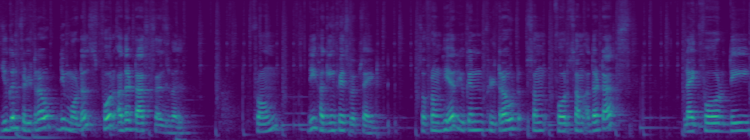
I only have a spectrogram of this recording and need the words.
you can filter out the models for other tasks as well from the Hugging Face website. So from here you can filter out some for some other tasks like for the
